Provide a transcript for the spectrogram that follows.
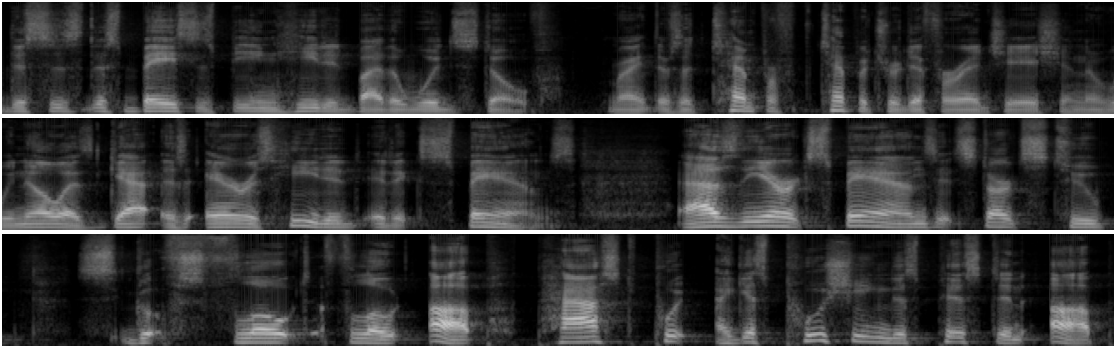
this, is, this base is being heated by the wood stove right? There's a temper temperature differentiation, and we know as, as air is heated, it expands. As the air expands, it starts to float, float up past, put, I guess, pushing this piston up,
